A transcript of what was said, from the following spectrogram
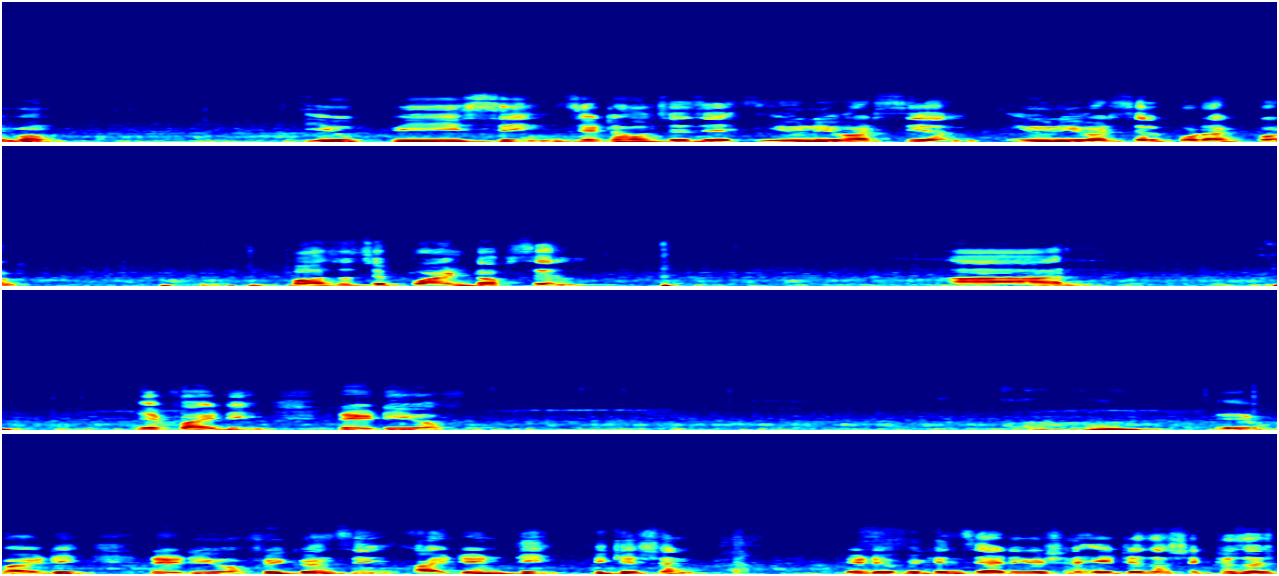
এবং ইউপিসি যেটা হচ্ছে যে universal universal product code first হচ্ছে পয়েন্ট অফ সেল আর FID radio FID radio frequency identification radio frequency identification এইটা জাস্ট একটু জাস্ট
